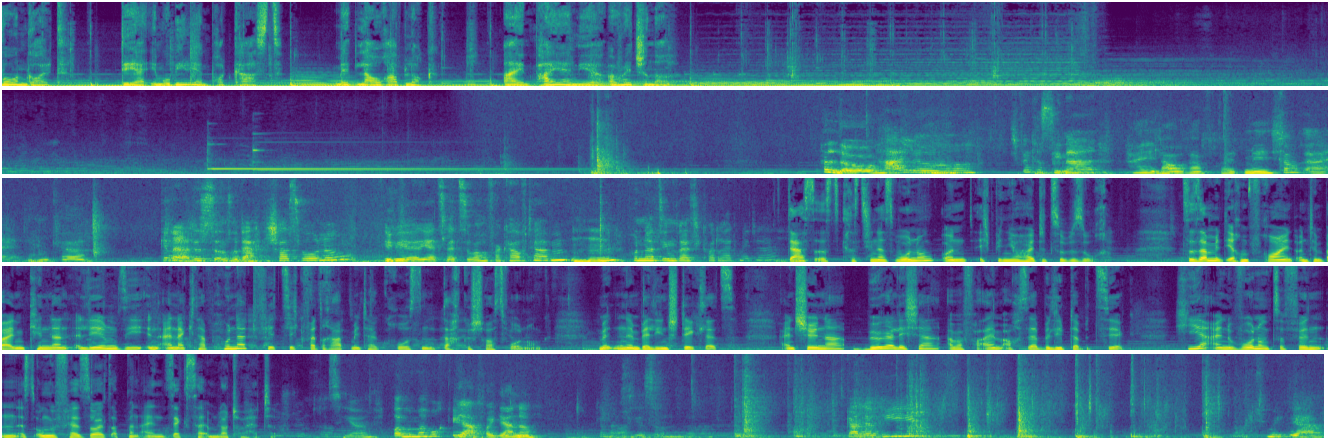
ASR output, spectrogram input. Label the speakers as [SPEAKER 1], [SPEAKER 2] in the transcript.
[SPEAKER 1] Wohngold, der Immobilienpodcast mit Laura Block. Ein Pioneer Original.
[SPEAKER 2] Hallo.
[SPEAKER 3] Hallo, ich bin Christina.
[SPEAKER 2] Hi Laura, freut mich.
[SPEAKER 3] Komm rein.
[SPEAKER 2] Danke.
[SPEAKER 3] Genau, das ist unsere Dachgeschosswohnung, die wir jetzt letzte Woche verkauft haben.
[SPEAKER 2] Mhm.
[SPEAKER 3] 137 Quadratmeter.
[SPEAKER 2] Das ist Christinas Wohnung und ich bin hier heute zu Besuch. Zusammen mit ihrem Freund und den beiden Kindern leben sie in einer knapp 140 Quadratmeter großen Dachgeschosswohnung mitten in Berlin-Steglitz. Ein schöner, bürgerlicher, aber vor allem auch sehr beliebter Bezirk. Hier eine Wohnung zu finden, ist ungefähr so, als ob man einen Sechser im Lotto hätte.
[SPEAKER 3] Das hier. Wollen wir mal hochgehen?
[SPEAKER 2] Ja, voll gerne.
[SPEAKER 3] Genau, hier ist unsere Galerie mit der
